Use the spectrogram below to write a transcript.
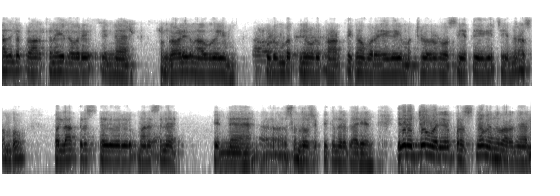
അതിന്റെ പ്രാർത്ഥനയിൽ അവർ പിന്നെ പങ്കാളികളാവുകയും കുടുംബത്തിനോട് പ്രാർത്ഥിക്കാൻ പറയുകയും മറ്റുള്ളവരോട് വസീയത്ത് ചെയ്യുന്ന സംഭവം വല്ലാത്തൊരു ഒരു മനസ്സിനെ പിന്നെ സന്തോഷിപ്പിക്കുന്ന ഒരു കാര്യമാണ്. ഇതിൽ ഏറ്റവും വലിയൊരു പ്രശ്നം എന്ന് പറഞ്ഞാൽ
